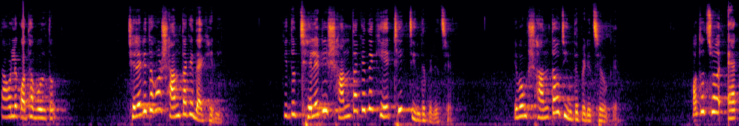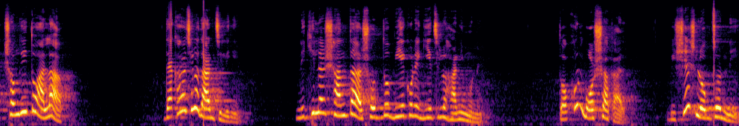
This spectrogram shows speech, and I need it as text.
তাহলে কথা বলতো। ছেলেটি তখন শান্তাকে দেখেনি। কিন্তু ছেলেটি শান্তাকে দেখে ঠিক চিনতে পেরেছে এবং শান্তাও চিনতে পেরেছে ওকে। অথচ একসঙ্গেই তো আলাপ। দেখা হয়েছিল দার্জিলিংয়ে। নিখিল আর শান্তা সদ্য বিয়ে করে গিয়েছিল হানিমুনে। তখন বর্ষাকাল, বিশেষ লোকজন নেই।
